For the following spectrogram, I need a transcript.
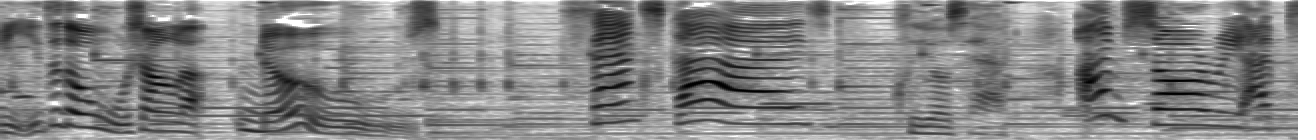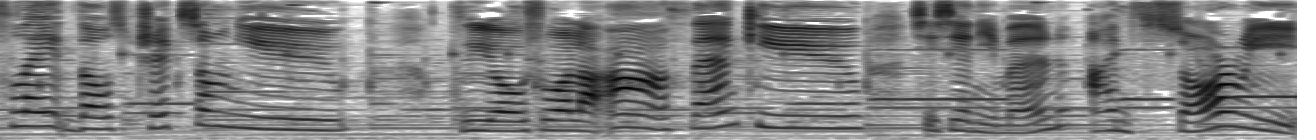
鼻子都捂上了，nose。Thanks, guys, Cleo said. I'm sorry I played those tricks on you. Cleo 说了啊，Thank you，谢谢你们。I'm sorry，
